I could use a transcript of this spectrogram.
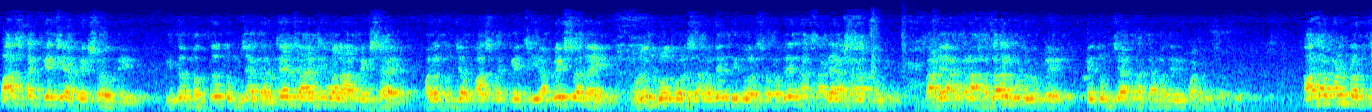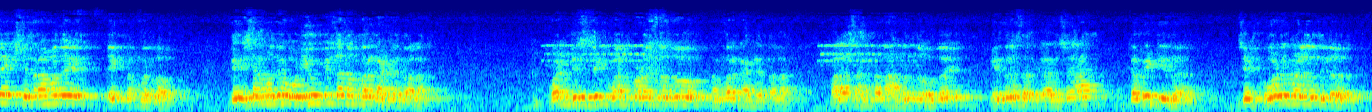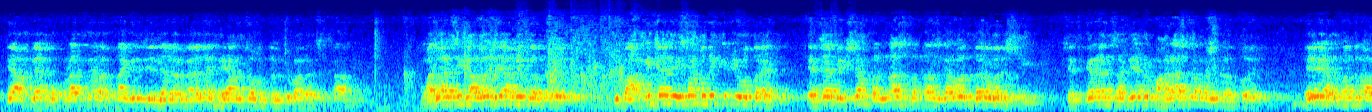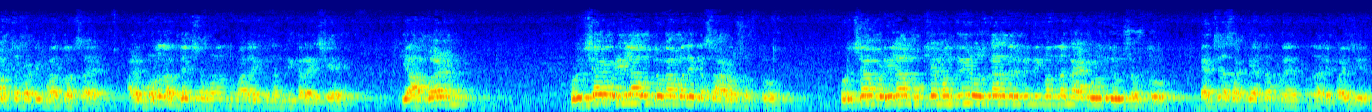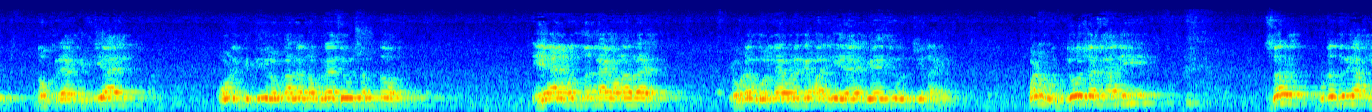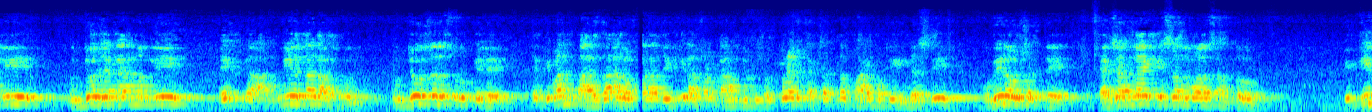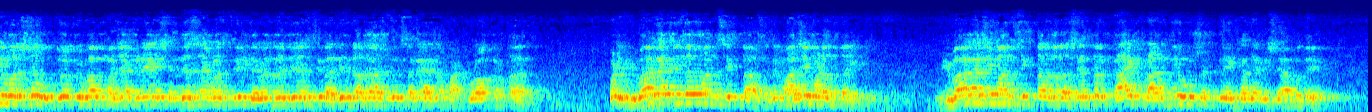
पाच टक्क्याची अपेक्षा होती. इथं फक्त तुमच्या घरच्या चहाची मला अपेक्षा आहे. मला तुमच्या पाच टक्क्याची अपेक्षा नाही. म्हणून दोन वर्षामध्ये तीन वर्षामध्ये साडे अकरा कोटी साडे अकरा हजार कोटी रुपये हे तुमच्या खात्यामध्ये मी पाठवू शकतो. आज आपण प्रत्येक क्षेत्रामध्ये एक नंबर लावू देशामध्ये ओडीओपीचा नंबर काढण्यात आला. वन डिस्ट्रिक्ट वन प्रोडक्टचा जो नंबर काढण्यात आला. मला सांगताना आनंद होतोय. केंद्र सरकारच्या कमिटीनं जे गोल्ड मेडल दिलं ते आपल्या कोकणातल्या रत्नागिरी जिल्ह्याला मिळालं. हे आमचं उद्योग विभागाचं काम आहे. मधाची गावं जी आम्ही करतोय ती बाकीच्या देशामध्ये किती होत आहेत त्याच्यापेक्षा पन्नास पन्नास गावं दरवर्षी शेतकऱ्यांसाठी आम्ही महाराष्ट्रामध्ये करतोय हे हनुमंतराव आमच्यासाठी महत्वाचं आहे. आणि म्हणून अध्यक्ष म्हणून तुम्हाला एक विनंती करायची आहे की आपण पुढच्या पिढीला उद्योगामध्ये कसं आणू शकतो? पुढच्या पिढीला मुख्यमंत्री रोजगार निर्मितीमधनं काय मिळवून देऊ शकतो? याच्यासाठी आता प्रयत्न झाले पाहिजे नोकऱ्या किती आहेत? कोण किती लोकांना नोकऱ्या देऊ शकतो? ए आय मधलं काय होणार आहे? एवढं बोलण्याएवढं काही माझी ए आय बी उंची नाही. पण उद्योजकांनी जर कुठंतरी आपली उद्योजकांमधली एक आत्मीयता दाखवून उद्योग जर सुरू केले तर किमान पाच दहा लोकांना देखील आपण काम देऊ शकतो आणि त्याच्यातनं फार मोठी इंडस्ट्री उभी राहू शकते. याच्यातला एक किस्सा तुम्हाला सांगतो. की तीन वर्ष उद्योग विभाग माझ्याकडे शिंदे साहेब असतील देवेंद्रजी असतील अजितदादा असतील सगळ्या याचा पाठपुरावा करतात. पण विभागाची जर मानसिकता असेल माझी म्हणत नाही. विभागाची मानसिकता जर असेल तर काय क्रांती होऊ शकते एखाद्या विषयामध्ये?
